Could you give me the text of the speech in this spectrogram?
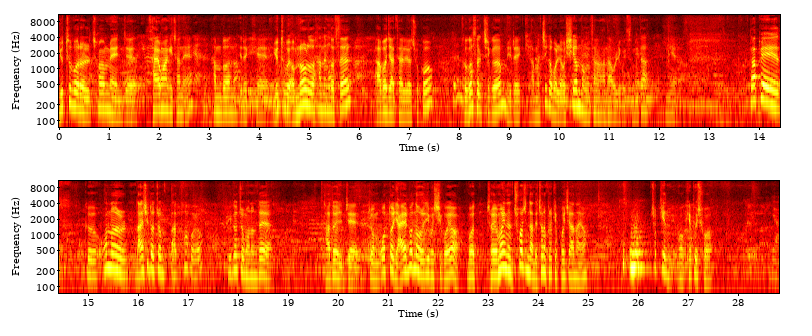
유튜버를 처음에 이제 사용하기 전에 한번 이렇게 유튜브에 업로드하는 것을 아버지한테 알려주고 그것을 지금 이렇게 한번 찍어보려고 시험 동영상 하나 올리고 있습니다. 예. 카페 그 오늘 날씨도 좀 따뜻하고요. 비도 좀 오는데 다들 이제 좀 옷도 얇은 옷 입으시고요. 뭐 저희 어머니는 추워진다는데 저는 그렇게 보이지 않아요. 춥긴 뭐 개뿔 추워. 야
